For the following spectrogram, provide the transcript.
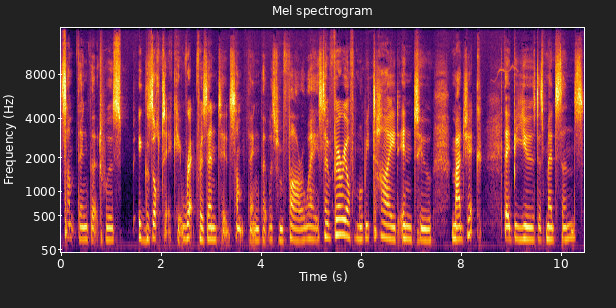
something that was exotic. It represented something that was from far away. So very often will be tied into magic. They'd be used as medicines.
